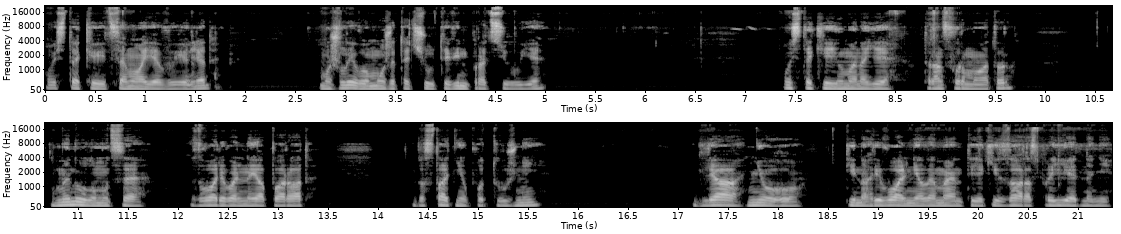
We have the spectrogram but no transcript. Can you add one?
Ось такий це має вигляд. Можливо, можете чути, він працює. Ось такий у мене є трансформатор. В минулому це зварювальний апарат, достатньо потужний. Для нього ті нагрівальні елементи, які зараз приєднані,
